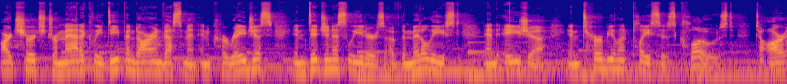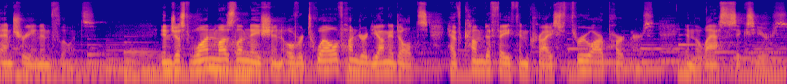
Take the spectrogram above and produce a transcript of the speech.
our church dramatically deepened our investment in courageous indigenous leaders of the Middle East and Asia in turbulent places closed to our entry and influence. In just one Muslim nation, over 1,200 young adults have come to faith in Christ through our partners in the last six years.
